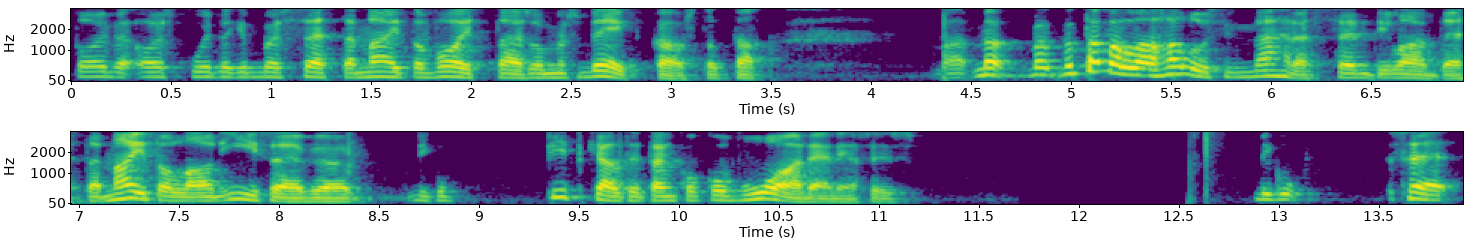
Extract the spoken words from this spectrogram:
Toive olisi kuitenkin myös se, että Naito se on myös veikkaus. Tota, mä, mä, mä, mä, tavallaan haluaisin nähdä sen tilanteen, että Naitolla on ICV niin kuin pitkälti tämän koko vuoden, ja siis niin kuin se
